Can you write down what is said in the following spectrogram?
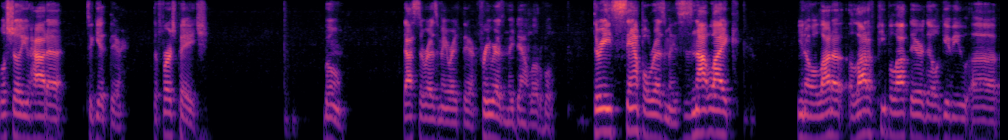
will show you how to to get there. The first page. Boom. That's the resume right there. Free resume downloadable. Three sample resumes. This is not like you know a lot of a lot of people out there they'll give you uh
